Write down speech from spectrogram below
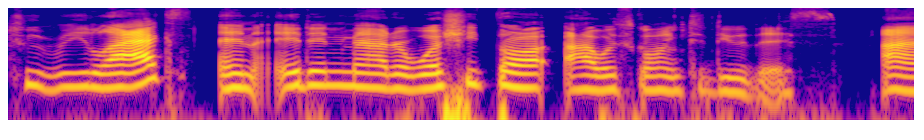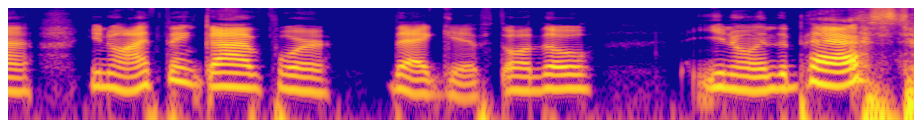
to relax and it didn't matter what she thought I was going to do this. I you know, I thank God for that gift. Although, you know, in the past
